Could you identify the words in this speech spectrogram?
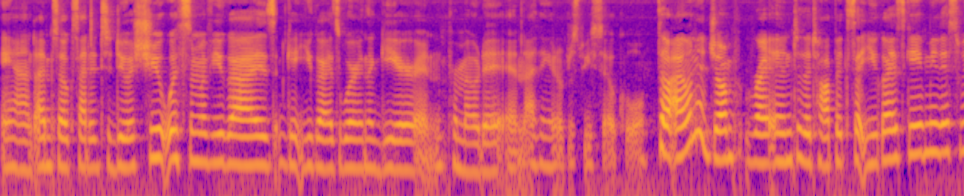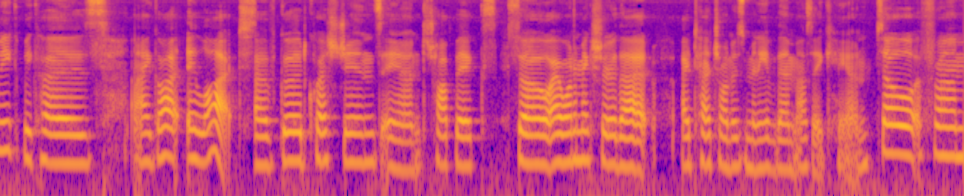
And I'm so excited to do a shoot with some of you guys, get you guys wearing the gear and promote it. And I think it'll just be so cool. So I want to jump right into the topics that you guys gave me this week because I got a lot of good questions and topics. So I want to make sure that I touch on as many of them as I can. So, from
